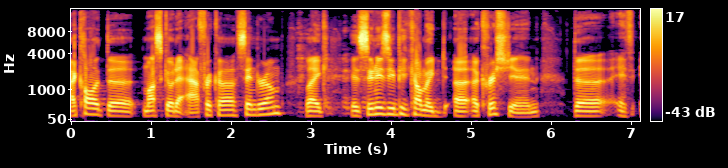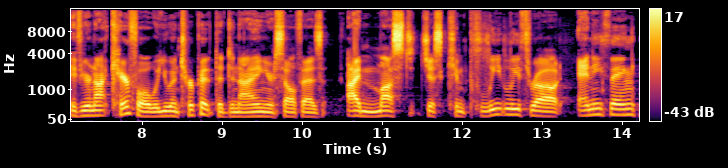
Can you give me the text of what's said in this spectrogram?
I call it the must go to Africa syndrome. Like, as soon as you become a, a, a Christian, the if, if you're not careful, will you interpret the denying yourself as I must just completely throw out anything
